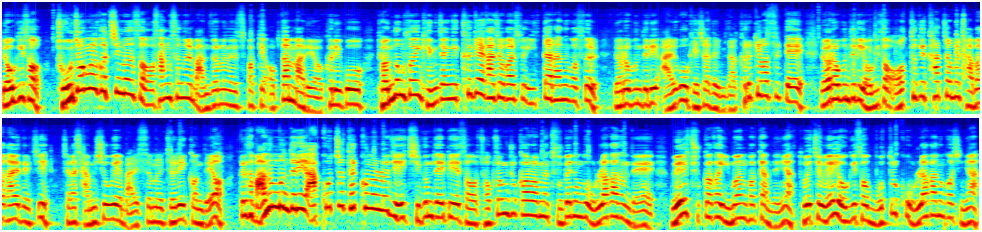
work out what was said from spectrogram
여기서 조정을 거치면서 상승을 만들어낼 수밖에 없단 말이에요. 그리고 변동성이 굉장히 크게 가져갈 수 있다라는 것을 여러분들이 알고 계셔야 됩니다. 그렇게 봤을 때 여러분들이 여기서 어떻게 타점을 잡아가야 될지 제가 잠시 후에 말씀을 드릴 건데요. 그래서 많은 분들이 아 코츠 테크놀로지 지금 대비해서 적정 주가로 하면 두 배 정도 올라가는데 왜 주가가 이 모양밖에 안 되냐? 도대체 왜 여기서 못 뚫고 올라가는 것이냐?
